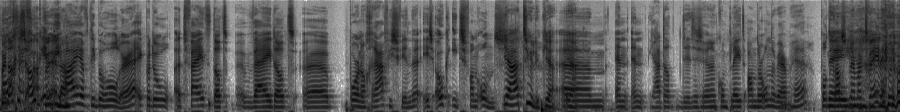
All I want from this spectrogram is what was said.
Maar dat is ook in the eye of the beholder. Hè? Ik bedoel, het feit dat eh, wij dat eh, pornografisch vinden, is ook iets van ons. ja, tuurlijk. Ja, ja. Ehm, en, en ja, dat, dit is een compleet ander onderwerp, hè? Podcast Nee. nummer twee. Nee, we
